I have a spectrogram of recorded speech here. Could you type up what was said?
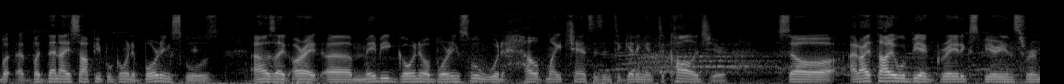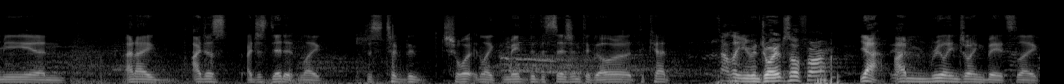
but but then I saw people going to boarding schools. I was like, all right, uh, maybe going to a boarding school would help my chances into getting into college here. So and I thought it would be a great experience for me, and and I I just I just did it. Like just took the choice, like made the decision to go to Kent. Sounds like you've enjoyed it so far. Yeah, I'm really enjoying Bates. Like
